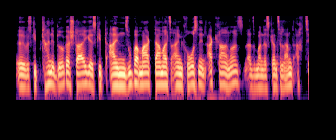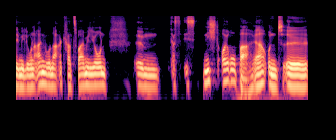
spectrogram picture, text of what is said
Äh, äh, es gibt keine Bürgersteige, es gibt einen Supermarkt, damals einen großen in Accra, ne? also man das ganze Land, 18 Millionen Einwohner, Accra 2 Millionen. Ähm, das ist nicht Europa, ja, und äh,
